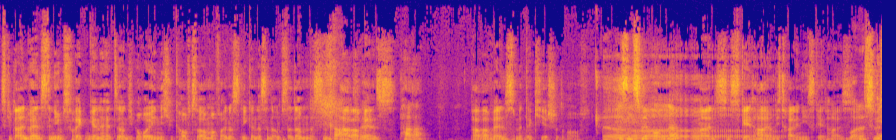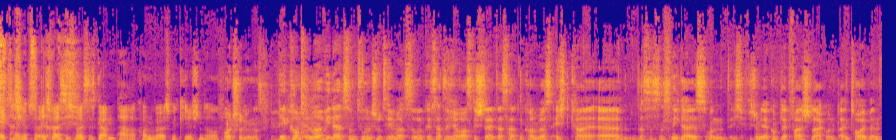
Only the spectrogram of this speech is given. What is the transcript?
Es gibt einen Vans, den ich ums Verrecken gerne hätte und ich bereue ihn nicht gekauft zu haben auf einer Sneakerness in Amsterdam. Das sind Paravans. Para. Paravans mit der Kirsche drauf. Das ist ein Slip-On, ne? Nein, das ist ein Skate High und ich trage nie Skate Highs. Boah, das Geld, wüsste ich ich, jetzt ich weiß, ich weiß, es gab ein Para Converse mit Kirschen drauf. Oh, Entschuldigung. Das Wir kommen immer wieder zum Turnschuh-Thema zurück. Es hat sich herausgestellt, dass halt ein Converse echt kein, äh, dass es ein Sneaker ist und ich schon wieder komplett falsch lag und ein Toy bin.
